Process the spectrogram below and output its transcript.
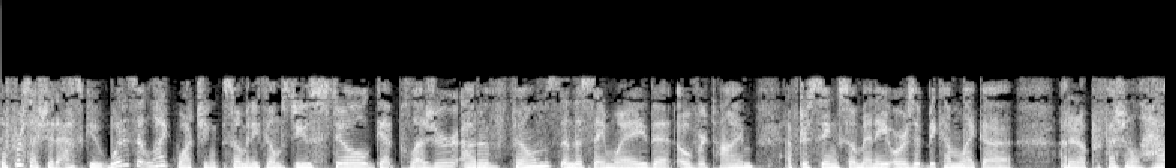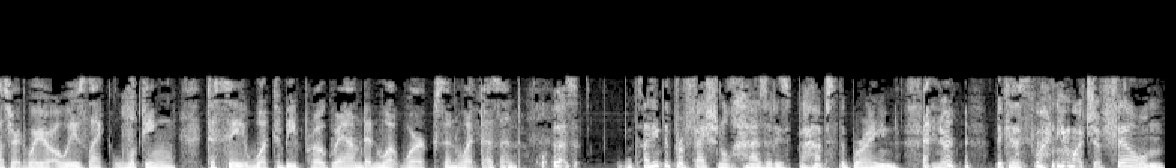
well, first I should ask you, what is it like watching so many films? Do you still get pleasure out of films in the same way that over time, after seeing so many, or has it become like a, I don't know, professional hazard where you're always like looking to see what can be programmed and what works and what doesn't? Well, that's I think the professional hazard is perhaps the brain, you know, because when you watch a film,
